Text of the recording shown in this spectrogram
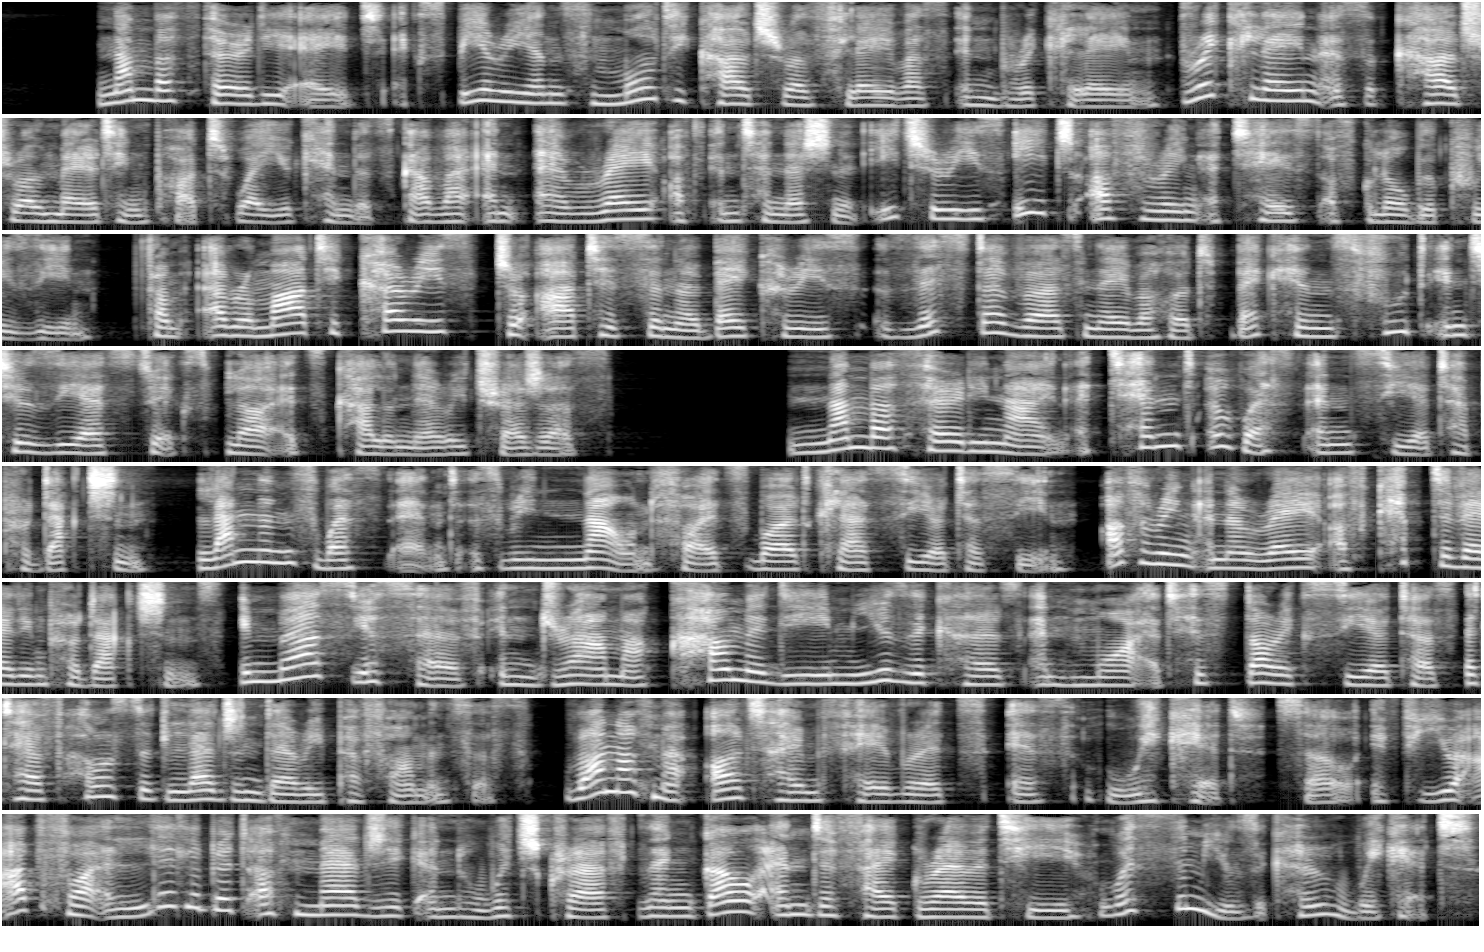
Number 38. Experience multicultural flavors in Brick Lane. Brick Lane is a cultural melting pot where you can discover an array of international eateries, each offering a taste of global cuisine. From aromatic curries to artisanal bakeries, this diverse neighborhood beckons food enthusiasts to explore its culinary treasures. Number 39. Attend a West End theatre production. London's West End is renowned for its world class theatre scene, offering an array of captivating productions. Immerse yourself in drama, comedy, musicals, and more at historic theatres that have hosted legendary performances. One of my all time favorites is Wicked. So, if you're up for a little bit of magic and witchcraft, then go and defy gravity with the musical Wicked.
